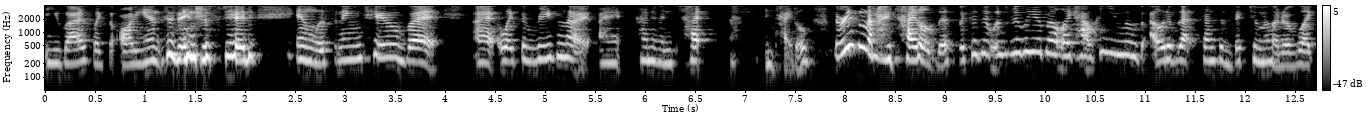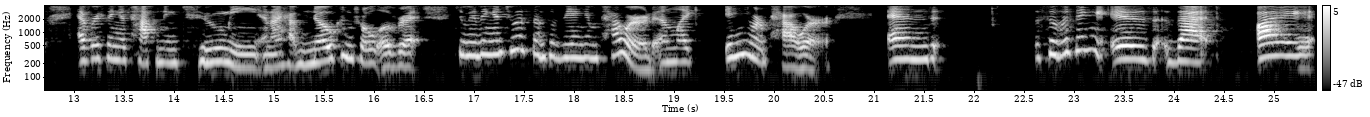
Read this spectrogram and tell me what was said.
you guys like the audience is interested in listening to but I, like the reason that I, I kind of enti- entitled. The reason that i titled this because it was really about like how can you move out of that sense of victimhood of like everything is happening to me and i have no control over it to moving into a sense of being empowered and like in your power. And so the thing is that i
